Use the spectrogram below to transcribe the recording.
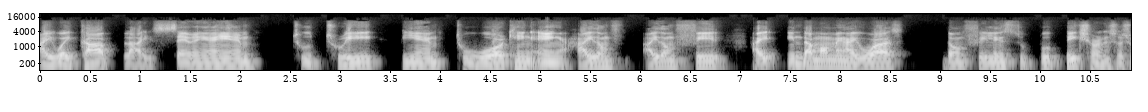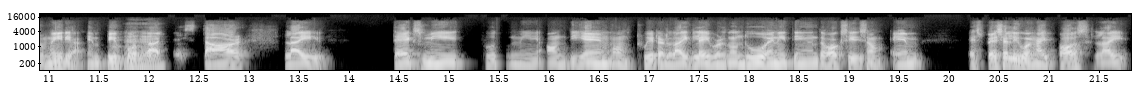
i wake up like 7 a.m to 3 p.m to working and i don't i don't feel I in that moment I was don't feelings to put picture on social media, and people Mhm. like start like text me, put me on DM on Twitter like Gleyber don't do anything in the off season, and especially when I post like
